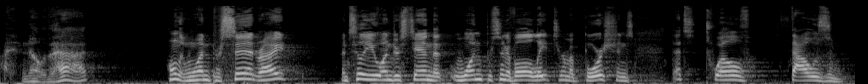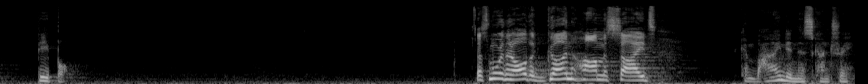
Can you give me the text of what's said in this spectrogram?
I didn't know that. Only 1%, right? Until you understand that 1% of all late term abortions, that's 12,000 people. That's more than all the gun homicides combined in this country.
